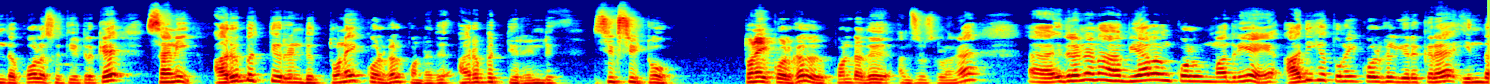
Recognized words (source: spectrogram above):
இந்த கோளை சுற்றிட்டு இருக்கு. சனி அறுபத்தி ரெண்டு துணைக்கோள்கள் கொண்டது. அறுபத்தி ரெண்டு சிக்ஸ்டி டூ துணைக்கோள்கள் கொண்டது அப்படின்னு சொல்லுவாங்க. இதில் என்னென்னா வியாழன் கோள் மாதிரியே அதிக துணைக்கோள்கள் இருக்கிற இந்த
